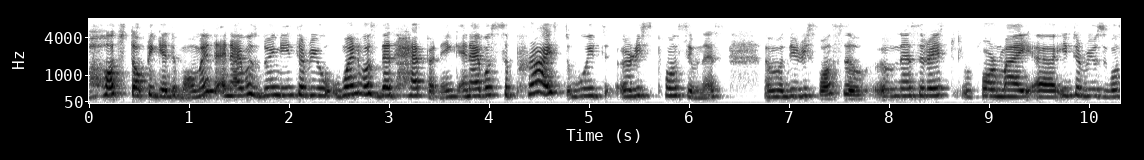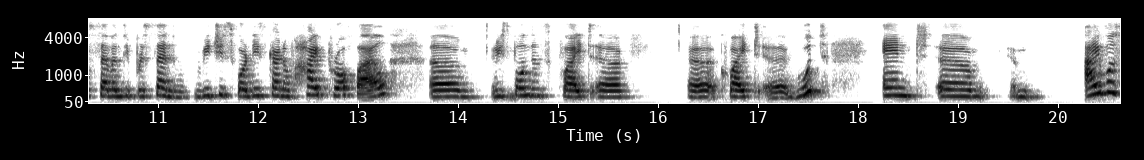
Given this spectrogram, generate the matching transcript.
hot topic at the moment and i was doing interview when was that happening? And i was surprised with responsiveness. Um, the responsiveness rate for my uh, interviews was 70% which is for this kind of high profile um, respondents quite uh, uh, quite uh, good. And um, i was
